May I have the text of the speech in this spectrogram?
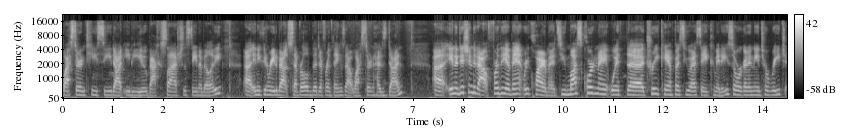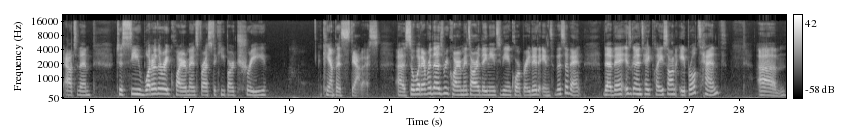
westerntc.edu backslash sustainability, uh, and you can read about several of the different things that Western has done. Uh, in addition to that, for the event requirements, you must coordinate with the Tree Campus USA committee. So we're going to need to reach out to them to see what are the requirements for us to keep our tree campus status. Uh, so whatever those requirements are, they need to be incorporated into this event. The event is going to take place on April 10th. Um,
